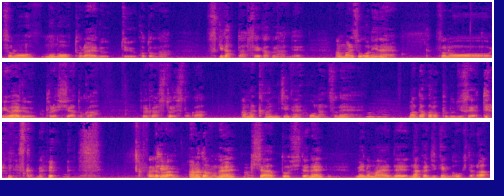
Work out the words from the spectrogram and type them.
そのものを捉えるっていうことが好きだった性格なんであんまりそこにねそのいわゆるプレッシャーとかそれからストレスとかあんまり感じない方なんですね、まあだからプロデューサーやってるんですかね。だからあなたもね記者としてね目の前で何か事件が起きたら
